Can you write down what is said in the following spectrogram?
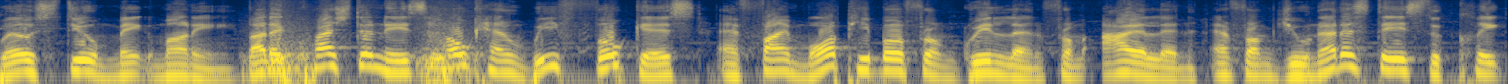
will still make money. But the question is how can we focus and find more people from Greenland, from Ireland, and from United States to click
